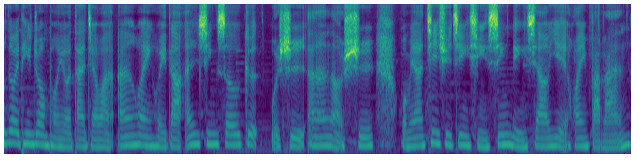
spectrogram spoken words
Hello，各位听众朋友，大家晚安，欢迎回到安心 So Good，我是安安老师。我们要继续进行心灵宵夜，欢迎法兰。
